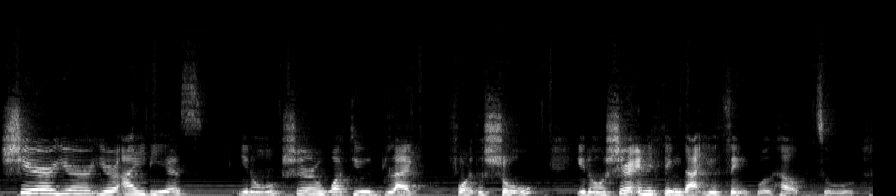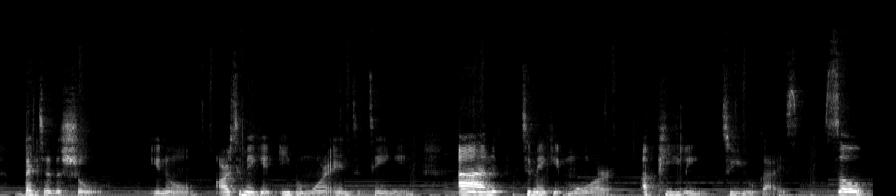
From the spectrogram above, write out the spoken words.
share your your ideas, you know, share what you'd like for the show. You know, share anything that you think will help to better the show you know, or to make it even more entertaining and to make it more appealing to you guys. So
